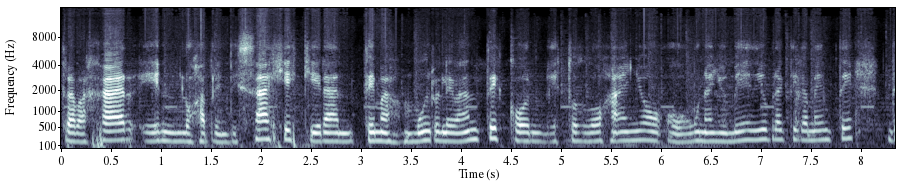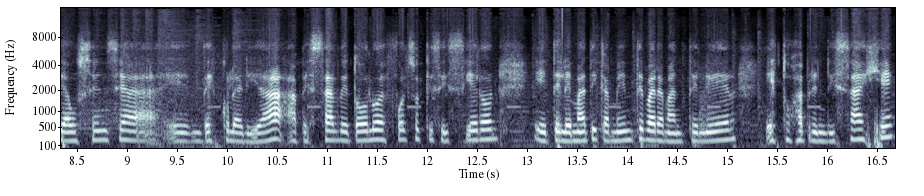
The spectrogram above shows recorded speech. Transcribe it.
trabajar en los aprendizajes, que eran temas muy relevantes con estos dos años o un año y medio prácticamente de ausencia eh, de escolaridad, a pesar de todos los esfuerzos que se hicieron eh, telemáticamente para mantener estos aprendizajes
